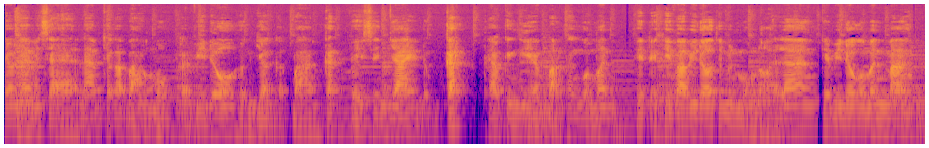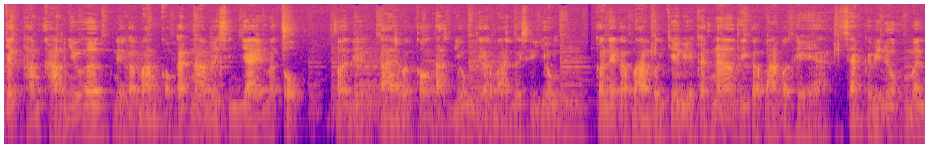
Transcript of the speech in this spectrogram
Hôm nay mình sẽ làm cho các bạn một cái video hướng dẫn các bạn cách vệ sinh giày đúng cách theo kinh nghiệm bản thân của mình. Thì trước khi vào video thì mình muốn nói là cái video của mình mang chất tham khảo nhiều hơn. Nếu các bạn có cách nào vệ sinh giày mà tốt và điện tài vẫn còn tác dụng thì các bạn cứ sử dụng. Còn nếu các bạn vẫn chưa biết cách nào thì các bạn có thể xem cái video của mình.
